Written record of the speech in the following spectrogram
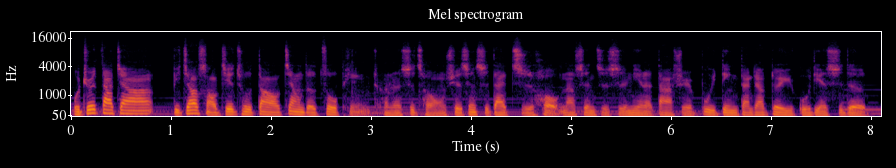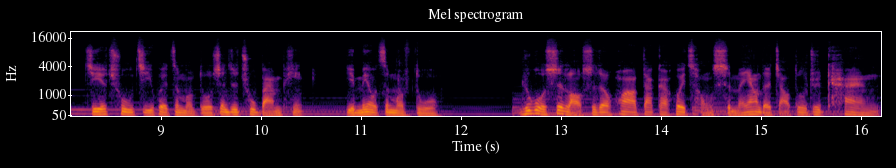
我觉得大家比较少接触到这样的作品，可能是从学生时代之后，那甚至是念了大学，不一定大家对于古典诗的接触机会这么多，甚至出版品也没有这么多。如果是老师的话，大概会从什么样的角度去看、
